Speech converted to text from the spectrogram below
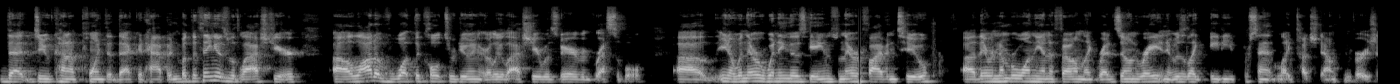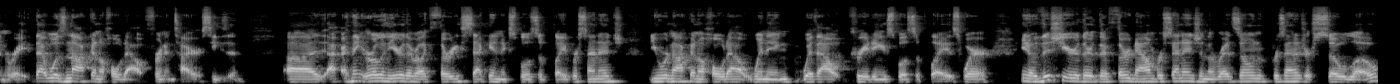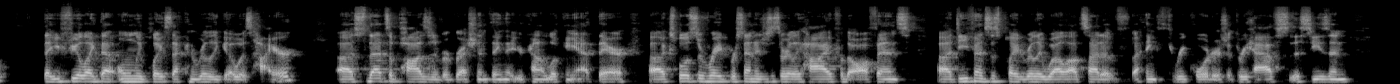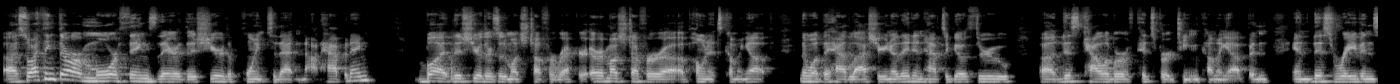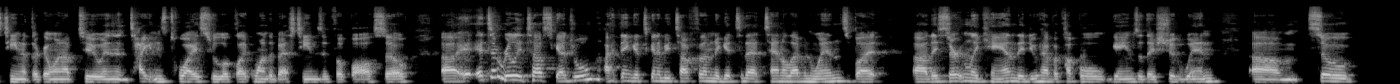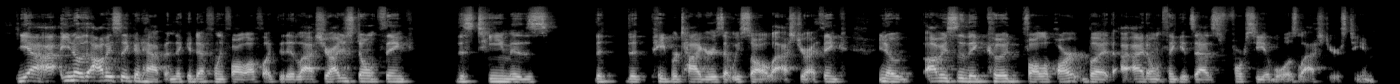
that do kind of point that that could happen. But the thing is, with last year, uh, a lot of what the Colts were doing early last year was very regressible. Uh, you know, when they were winning those games, when they were five and two, uh, they were number one in the NFL in like red zone rate, and it was like eighty percent like touchdown conversion rate. That was not going to hold out for an entire season. Uh, I think early in the year they were like 32nd explosive play percentage. You were not going to hold out winning without creating explosive plays. Where you know this year their their third down percentage and the red zone percentage are so low that you feel like that only place that can really go is higher. Uh, so that's a positive regression thing that you're kind of looking at there. Uh, explosive rate percentage is really high for the offense. Uh, defense has played really well outside of I think three quarters or three halves this season. Uh, so I think there are more things there this year to point to that not happening. But this year, there's a much tougher record or much tougher uh, opponents coming up than what they had last year. You know, they didn't have to go through uh, this caliber of Pittsburgh team coming up, and and this Ravens team that they're going up to, and then Titans twice, who look like one of the best teams in football. So uh, it, it's a really tough schedule. I think it's going to be tough for them to get to that 10, 11 wins, but uh, they certainly can. They do have a couple games that they should win. Um, so yeah, you know, obviously it could happen. They could definitely fall off like they did last year. I just don't think this team is the the paper tigers that we saw last year. I think you know, obviously they could fall apart, but I don't think it's as foreseeable as last year's team.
